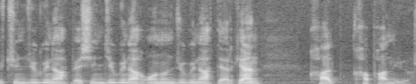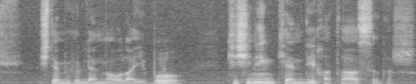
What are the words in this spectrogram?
üçüncü günah, beşinci günah, onuncu günah derken kalp kapanıyor. İşte mühürlenme olayı bu. Kişinin kendi hatasıdır.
